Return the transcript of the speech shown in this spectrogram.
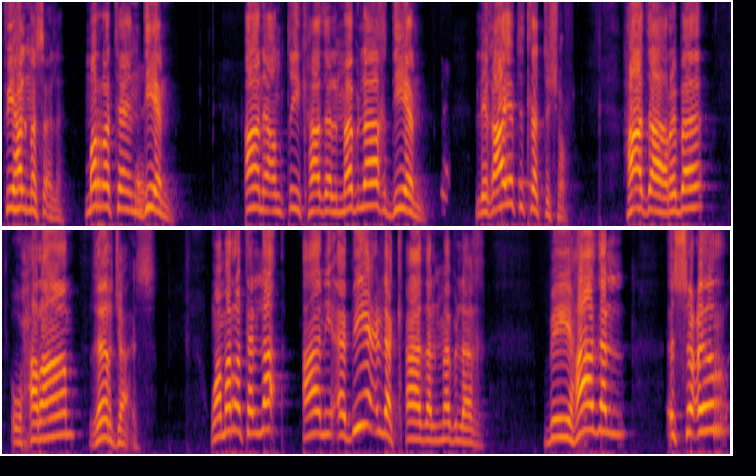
في هالمسألة. مره دين. أنا أنطيك هذا المبلغ دين لغاية ثلاثة أشهر. هذا ربا وحرام غير جائز. ومرة لا أني أبيع لك هذا المبلغ بهذا ال- السعر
